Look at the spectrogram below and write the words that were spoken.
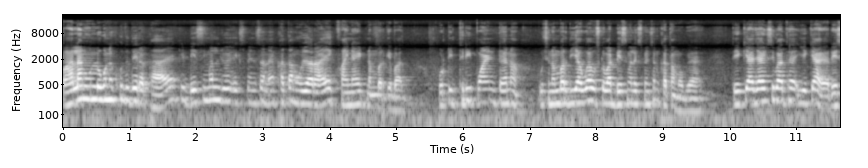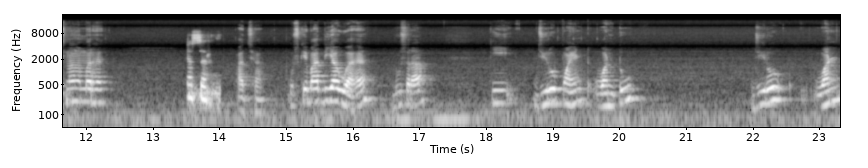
पहला में उन लोगों ने खुद दे रखा है कि डेसिमल जो एक्सपेंशन है, ख़त्म हो जा रहा है एक फाइनाइट नंबर के बाद। फोर्टी थ्री पॉइंट है ना कुछ नंबर दिया हुआ है उसके बाद डेसिमल एक्सपेंशन खत्म हो गया है। तो ये क्या ज़ाहिर सी बात है ये क्या है रेशनल नंबर है? यस सर अच्छा उसके बाद दिया हुआ है दूसरा कि zero point one two zero one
